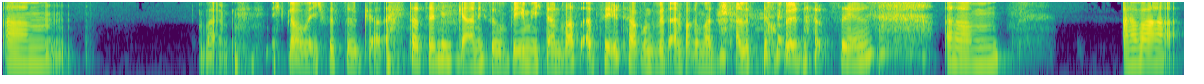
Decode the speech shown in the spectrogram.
Ähm, weil ich glaube, ich wüsste gar, tatsächlich gar nicht so, wem ich dann was erzählt habe und würde einfach immer alles doppelt erzählen. Ähm, aber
